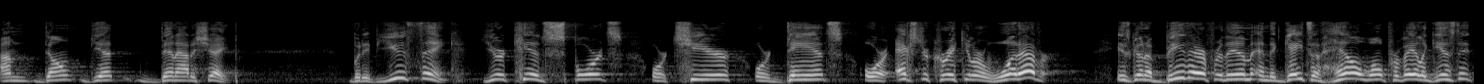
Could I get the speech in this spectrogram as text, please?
I'm don't get bent out of shape. But if you think your kids sports or cheer or dance or extracurricular whatever is going to be there for them and the gates of hell won't prevail against it,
